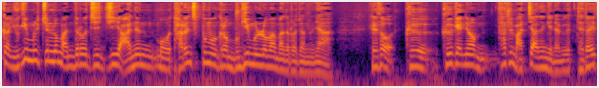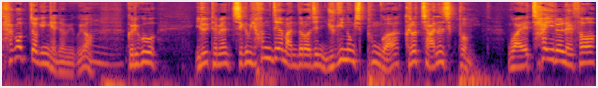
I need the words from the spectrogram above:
그러니까 유기 물질로 만들어지지 않은 뭐 다른 식품은 그럼 무기물로만 만들어졌느냐. 그래서 그, 그 개념 사실 맞지 않은 개념이고 대단히 상업적인 개념이고요. 그리고 이를테면 지금 현재 만들어진 유기농 식품과 그렇지 않은 식품 과의 차이를 해서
